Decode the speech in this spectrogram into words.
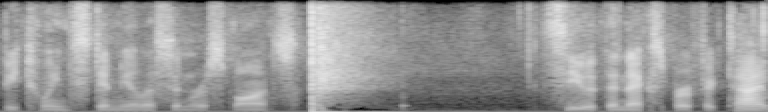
between stimulus and response. See you at the next perfect time.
